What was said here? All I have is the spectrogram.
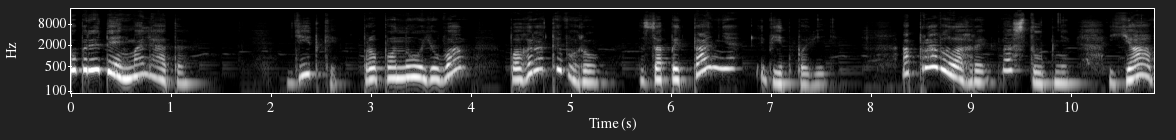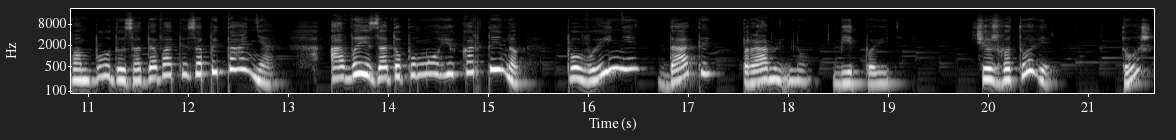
Добрий день, малята! Дітки, пропоную вам пограти в гру запитання-відповідь. А правила гри наступні. Я вам буду задавати запитання, а ви за допомогою картинок повинні дати правильну відповідь. Що ж готові? Тож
